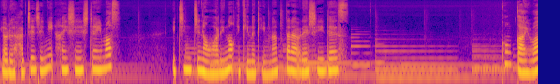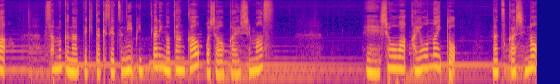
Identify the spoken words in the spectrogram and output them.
夜8時に配信しています。一日の終わりの息抜きになったら嬉しいです。今回は寒くなってきた季節にぴったりの短歌をご紹介します。えー昭和歌謡ナイト懐かしの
